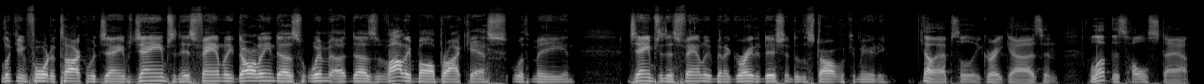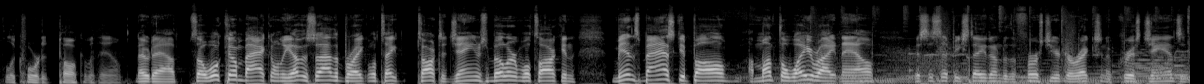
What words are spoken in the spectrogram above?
looking forward to talking with James. James and his family. Darlene does women uh, does volleyball broadcasts with me, and James and his family have been a great addition to the Starkville community. Oh, absolutely. Great guys. And love this whole staff. Look forward to talking with him. No doubt. So we'll come back on the other side of the break. We'll take talk to James Miller. We'll talk in men's basketball a month away right now. Mississippi State under the first year direction of Chris Jans and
